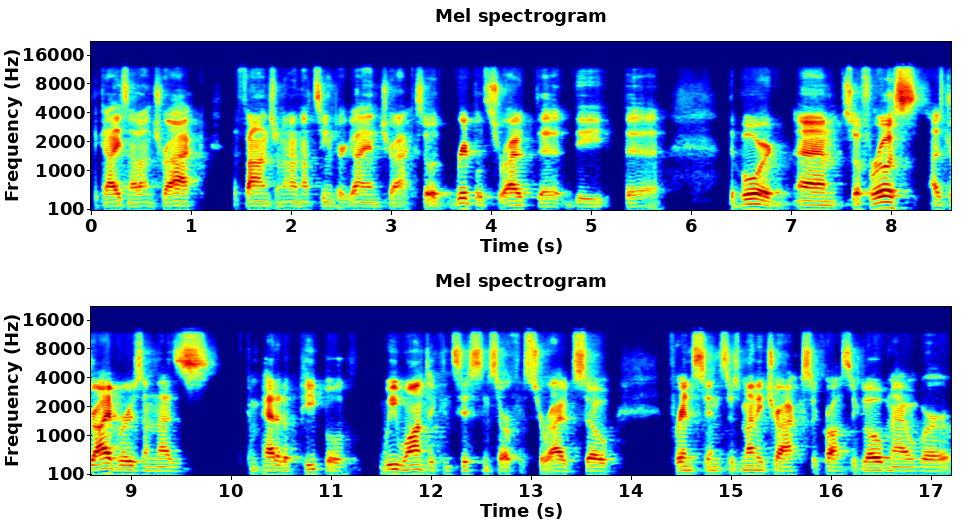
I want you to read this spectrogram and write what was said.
the guy's not on track the fans are now not seeing their guy on track. So it ripples throughout the the the the board. Um, so for us as drivers and as competitive people, we want a consistent surface throughout. So for instance, there's many tracks across the globe now where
